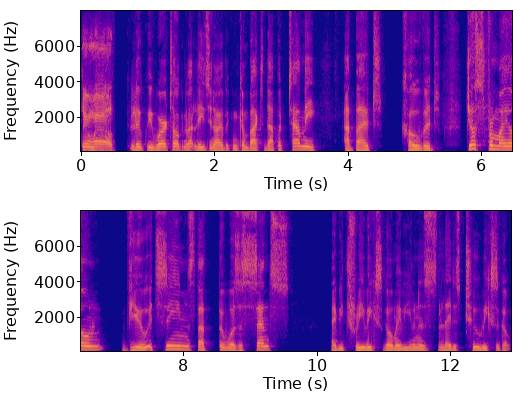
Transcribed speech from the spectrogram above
Doing well. Luke, we were talking about Leeds United. We can come back to that, but tell me about COVID. Just from my own view, it seems that there was a sense, maybe three weeks ago, maybe even as late as two weeks ago,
